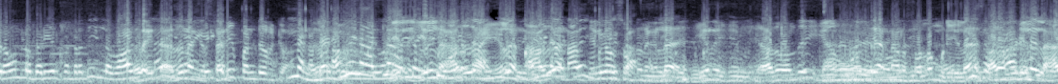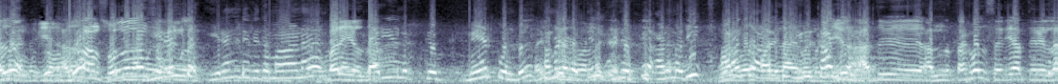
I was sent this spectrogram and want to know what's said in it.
கிரவுண்ட்ல பரியல் பண்றது இல்ல Right, அது நாங்க வாழ்க்கை ஸ்டடி பண்ணிட்டு இருக்கோம். இல்ல நம்ம தமிழ்நாட்டுல நான் நான். இது- அது வந்து என்னால சொல்ல முடியல. நான் இரண்டு விதமான. பரியலுக்கு மேற்கொண்டு தமிழகத்தில் இதற்கு அனுமதி? அது அந்த தகவல் சரியா தெரியல.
